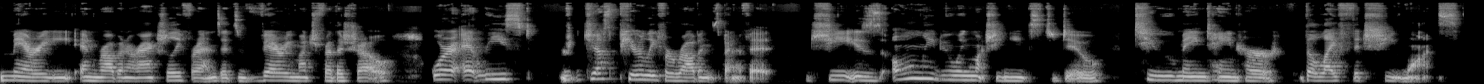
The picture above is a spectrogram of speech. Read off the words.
Meri and Robyn are actually friends. It's very much for the show, or at least just purely for Robyn's benefit. She is only doing what she needs to do to maintain her the life that she wants.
